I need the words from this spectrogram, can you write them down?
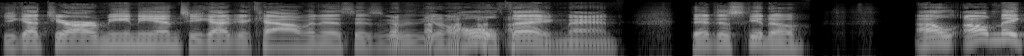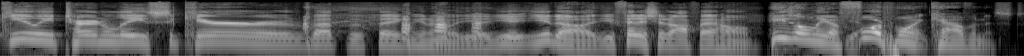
You got your Arminians, you got your Calvinists. It's you know a whole thing, man. They're just you know, I'll I'll make you eternally secure about the thing. You know, you you you know, you finish it off at home. He's only a four point Calvinist.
